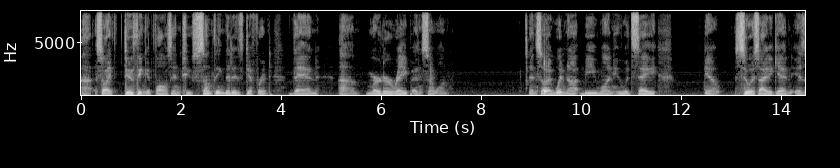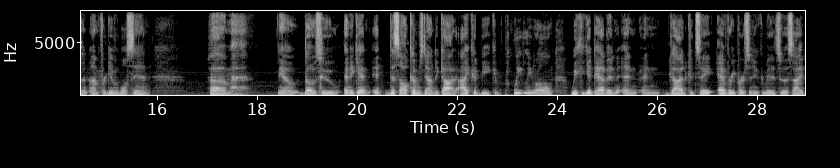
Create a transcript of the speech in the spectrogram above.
Uh, so I do think it falls into something that is different than um, murder, rape, and so on. And so I would not be one who would say, you know, suicide again is an unforgivable sin. Um, you know, those who, and again, it this all comes down to God. I could be completely wrong. We could get to heaven, and and God could say every person who committed suicide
